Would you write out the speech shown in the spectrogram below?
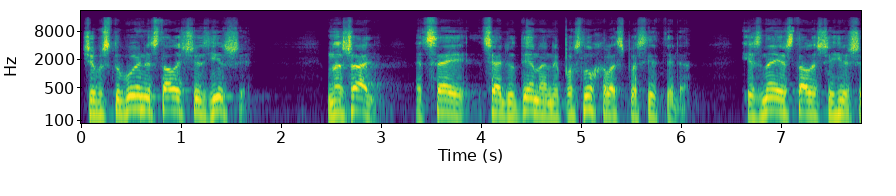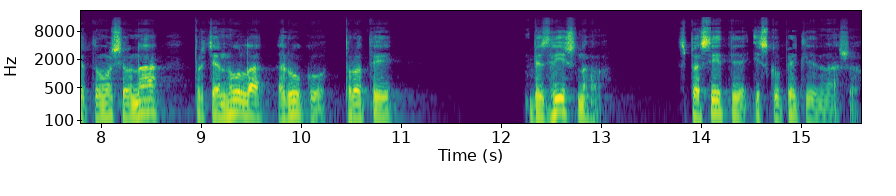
щоб з тобою не стало щось гірше. На жаль, цей, ця людина не послухала Спасителя, і з нею стало ще гірше, тому що вона протягнула руку проти безгрішного Спасителя і Скупителя нашого.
